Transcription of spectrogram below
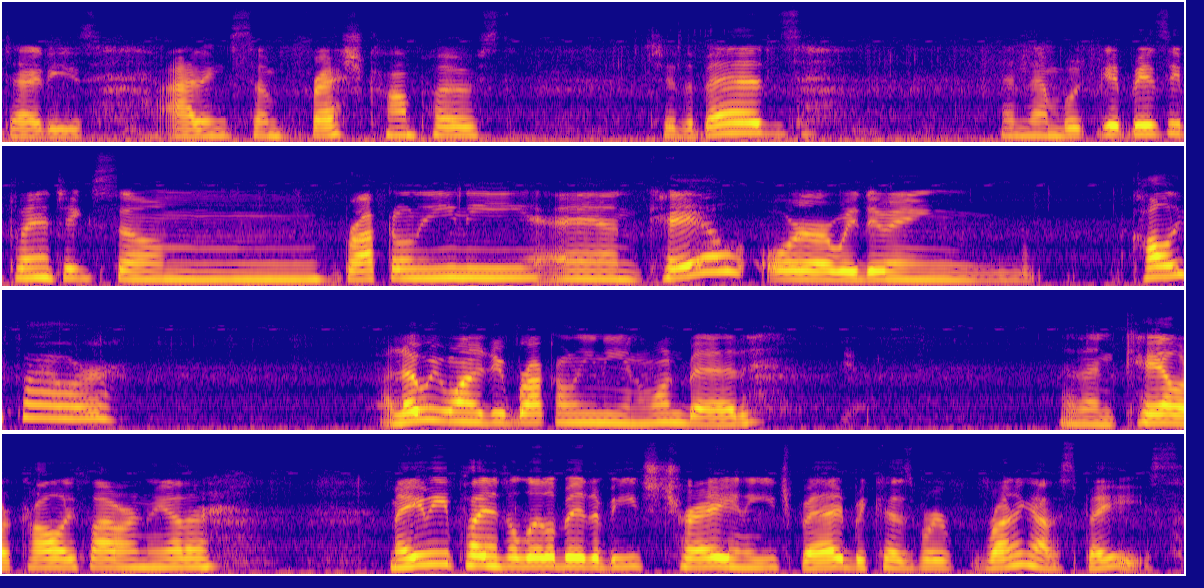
Daddy's adding some fresh compost to the beds. And then we'll get busy planting some broccolini and kale. Or are we doing cauliflower? I know we want to do broccolini in one bed. Yes. And then kale or cauliflower in the other. Maybe plant a little bit of each tray in each bed because we're running out of space.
